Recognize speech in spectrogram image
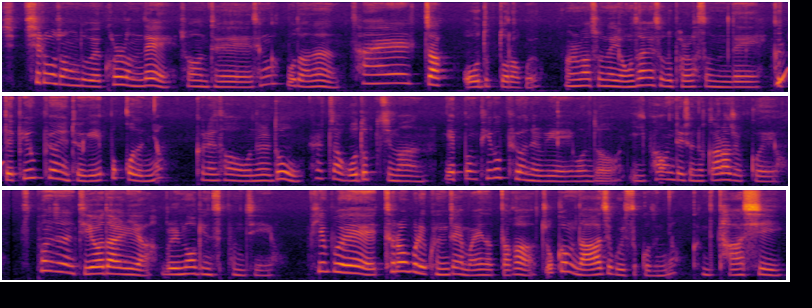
17호 정도의 컬러인데 저한테 생각보다는 살짝 어둡더라고요. 얼마 전에 영상에서도 발랐었는데 그때 피부 표현이 되게 예뻤거든요. 그래서 오늘도 살짝 어둡지만 예쁜 피부 표현을 위해 먼저 이 파운데이션을 깔아줄 거예요. 스펀지는 디어달리아 물먹인 스펀지예요. 피부에 트러블이 굉장히 많이 났다가 조금 나아지고 있었거든요. 근데 다시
